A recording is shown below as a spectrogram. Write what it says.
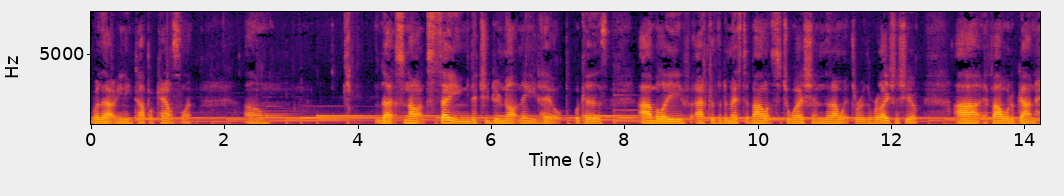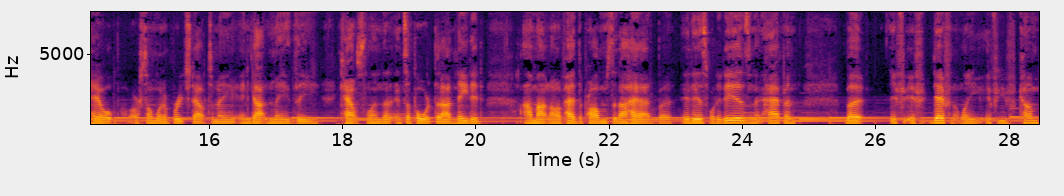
without any type of counseling. Um, that's not saying that you do not need help because I believe after the domestic violence situation that I went through, the relationship, I, if I would have gotten help or someone have reached out to me and gotten me the counseling and support that I needed, I might not have had the problems that I had. But it is what it is, and it happened. But if, if definitely, if you've come,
